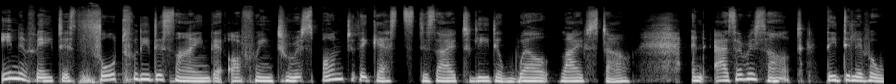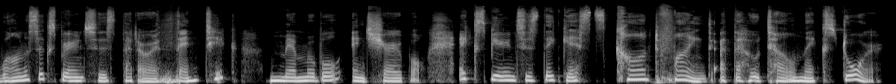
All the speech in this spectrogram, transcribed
innovators thoughtfully design their offering to respond to the guests' desire to lead a well lifestyle. And as a result, they deliver wellness experiences that are authentic, memorable, and shareable. Experiences their guests can't find at the hotel next door.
